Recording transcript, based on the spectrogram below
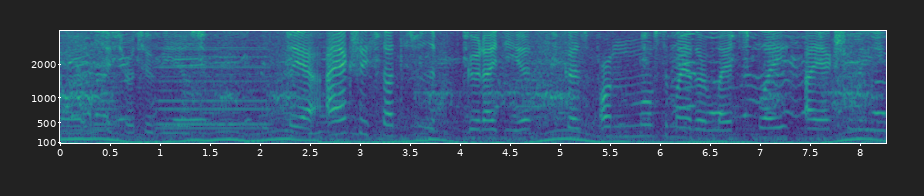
Or the Saints Row 2 videos. So yeah, I actually thought this was a good idea because on most of my other Let's Plays, I actually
